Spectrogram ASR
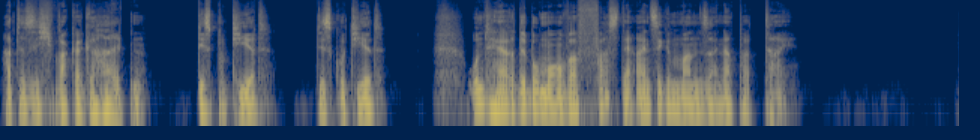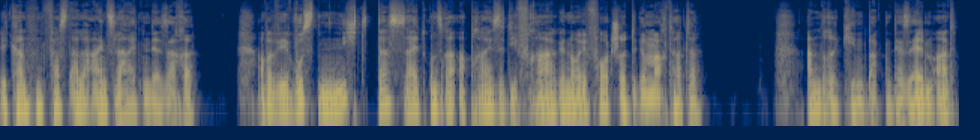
hatte sich wacker gehalten, disputiert, diskutiert, und Herr de Beaumont war fast der einzige Mann seiner Partei. Wir kannten fast alle Einzelheiten der Sache. Aber wir wussten nicht, dass seit unserer Abreise die Frage neue Fortschritte gemacht hatte. Andere Kinnbacken derselben Art,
